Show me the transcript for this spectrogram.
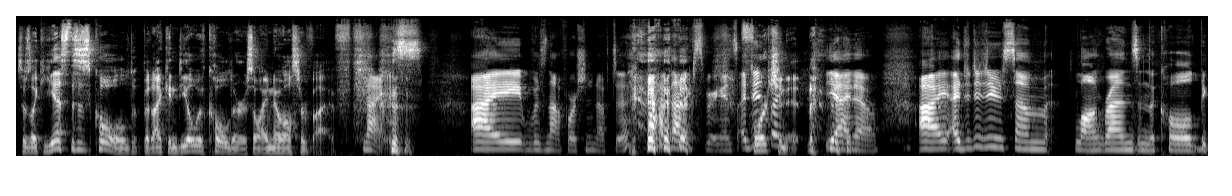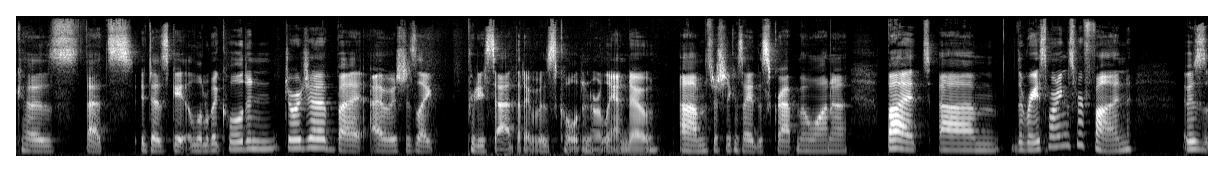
So it's like, yes, this is cold, but I can deal with colder, so I know I'll survive. Nice. I was not fortunate enough to have that experience. I did fortunate. Like, yeah, I know. I I did do some long runs in the cold because that's it does get a little bit cold in Georgia, but I was just like pretty sad that it was cold in Orlando, um, especially because I had to scrap Moana. But um, the race mornings were fun. It was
